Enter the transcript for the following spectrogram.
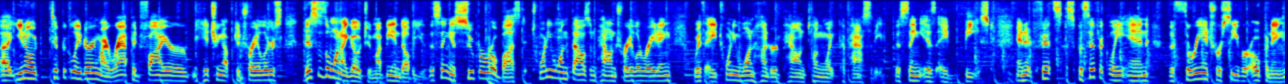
Uh, you know, typically during my rapid fire hitching up to trailers, this is the one I go to, my B&W. This thing is super robust, 21,000 pound trailer rating with a 2,100 pound tongue weight capacity. This thing is a beast. And it fits specifically in the three inch receiver opening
